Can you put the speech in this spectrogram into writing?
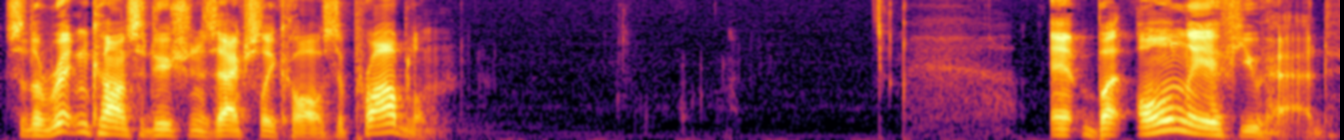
So the written Constitution has actually caused a problem. But only if you had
